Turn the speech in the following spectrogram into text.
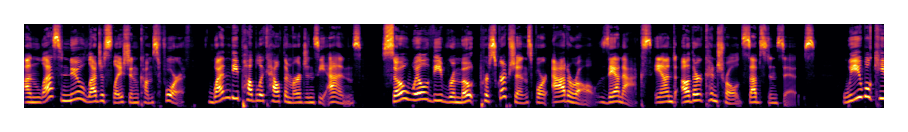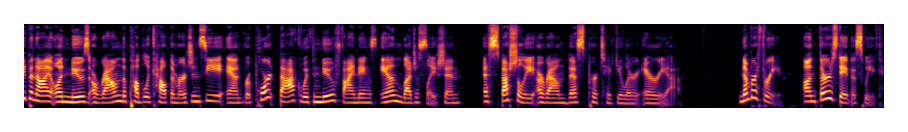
unless new legislation comes forth. When the public health emergency ends, so will the remote prescriptions for Adderall, Xanax, and other controlled substances. We will keep an eye on news around the public health emergency and report back with new findings and legislation, especially around this particular area. Number three, on Thursday this week,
